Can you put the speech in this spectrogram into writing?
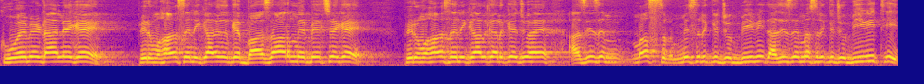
کنویں میں ڈالے گئے، پھر وہاں سے نکال کر کے بازار میں بیچے گئے، پھر وہاں سے نکال کر کے جو ہے عزیز مصر مصر کی جو بیوی، عزیز مصر کی جو بیوی تھی،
